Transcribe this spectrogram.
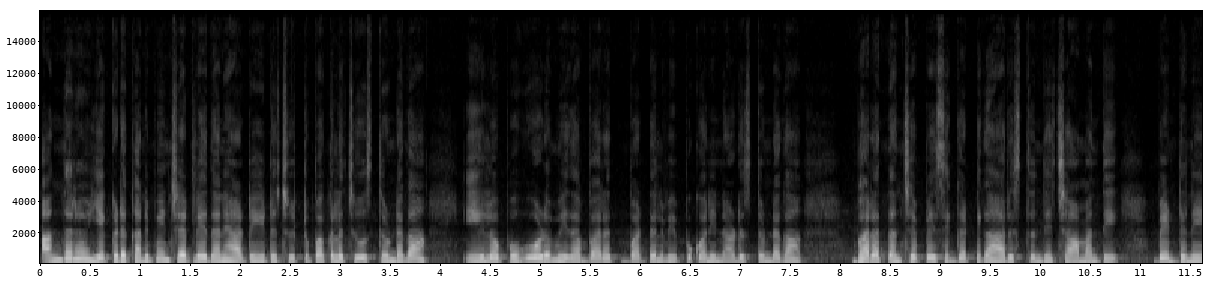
అందరూ ఎక్కడ కనిపించట్లేదని అటు ఇటు చుట్టుపక్కల చూస్తుండగా ఈలోపు గోడ మీద భరత్ బట్టలు విప్పుకొని నడుస్తుండగా భరత్ అని చెప్పేసి గట్టిగా అరుస్తుంది చామంతి. వెంటనే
